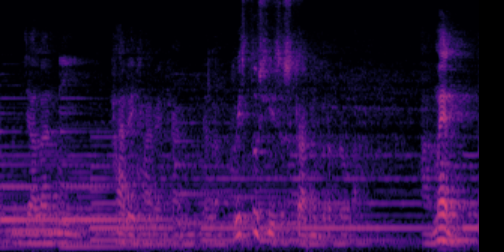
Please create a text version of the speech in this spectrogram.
menjalani hari-hari kami. Dalam Kristus Yesus kami berdoa. Amin.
